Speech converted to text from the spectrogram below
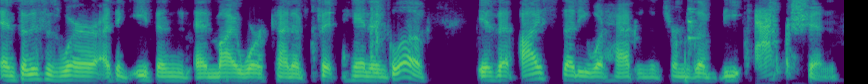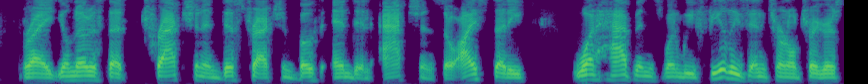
And so, this is where I think Ethan and my work kind of fit hand in glove is that I study what happens in terms of the action, right? You'll notice that traction and distraction both end in action. So, I study what happens when we feel these internal triggers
